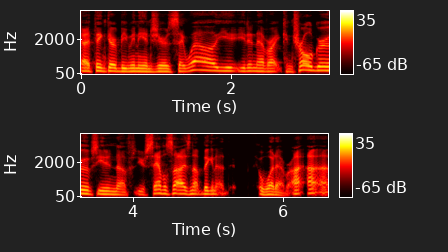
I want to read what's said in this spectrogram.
I think there'd be many engineers say, well, you, you didn't have right control groups, you didn't have your sample size not big enough, whatever. I, I,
